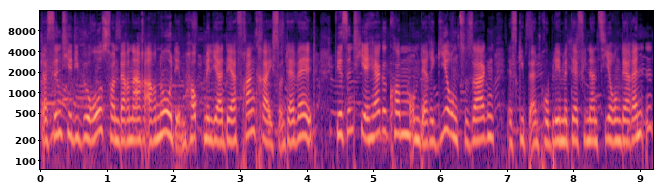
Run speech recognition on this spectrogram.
Das sind hier die Büros von Bernard Arnault, dem Hauptmilliardär Frankreichs und der Welt. Wir sind hierher gekommen, um der Regierung zu sagen, es gibt ein Problem mit der Finanzierung der Renten,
